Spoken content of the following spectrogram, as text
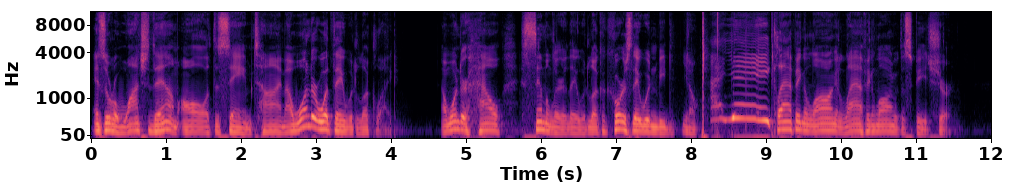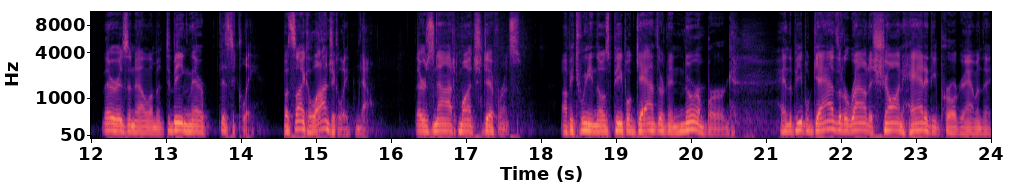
and sort of watch them all at the same time, I wonder what they would look like. I wonder how similar they would look. Of course, they wouldn't be, you know, ah, yay, clapping along and laughing along with the speech, sure there is an element to being there physically. But psychologically, no. There's not much difference uh, between those people gathered in Nuremberg and the people gathered around a Sean Hannity program in the,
